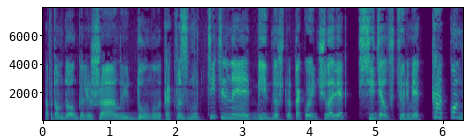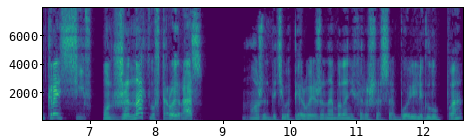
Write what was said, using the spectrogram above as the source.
а потом долго лежала и думала, как возмутительно и обидно, что такой человек сидел в тюрьме. Как он красив! Он женат во второй раз. Может быть, его первая жена была нехороша собой или глупа?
